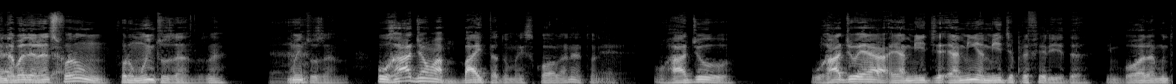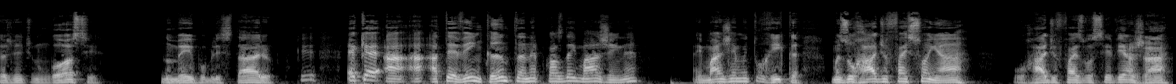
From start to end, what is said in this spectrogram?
e na Bandeirantes foram, foram muitos anos, né? Muitos anos. O rádio é uma baita de uma escola, né, Tony? O rádio, o rádio é a, é a mídia, é a minha mídia preferida. Embora muita gente não goste no meio publicitário, porque é que a, a, a TV encanta, né, por causa da imagem, né? A imagem é muito rica, mas o rádio faz sonhar. O rádio faz você viajar.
